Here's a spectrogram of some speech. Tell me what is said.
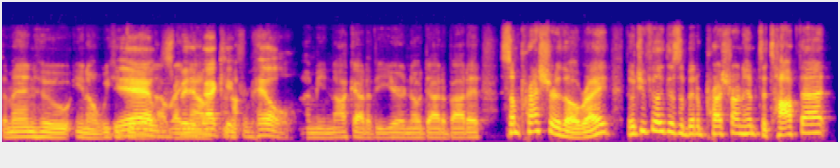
the man who you know we can yeah, give right now. back from hell. I mean, knockout of the year, no doubt about it. Some pressure though, right? Don't you feel like there's a bit of pressure on him to top that?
